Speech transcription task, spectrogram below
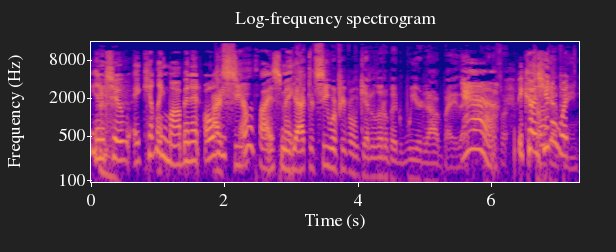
into a killing mob, and it always see- terrifies me. Yeah, I could see where people would get a little bit weirded out by that. Yeah, of, because you know what campaign.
